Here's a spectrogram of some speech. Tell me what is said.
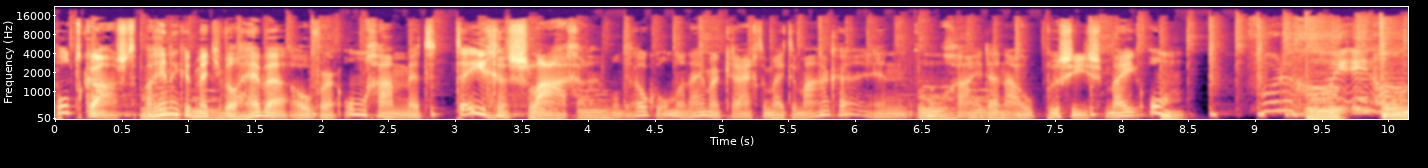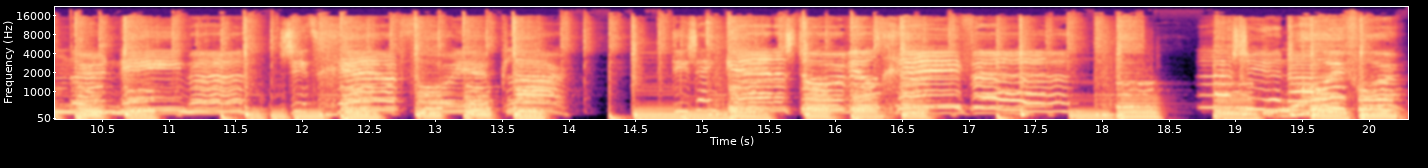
podcast, waarin ik het met je wil hebben over omgaan met tegenslagen. Want elke ondernemer krijgt ermee te maken en hoe ga je daar nou precies mee om? Voor de groei in ondernemen zit Gerrit voor je klaar. Die zijn kennis door wil geven. Luister je naar Groeivoer.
